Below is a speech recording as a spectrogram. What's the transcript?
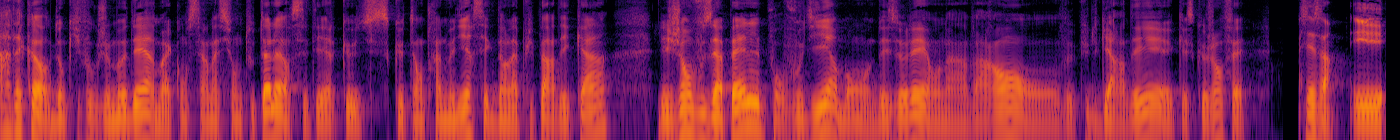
Ah d'accord, donc il faut que je modère ma consternation de tout à l'heure. C'est-à-dire que ce que tu es en train de me dire, c'est que dans la plupart des cas, les gens vous appellent pour vous dire, bon, désolé, on a un varan, on veut plus le garder, qu'est-ce que j'en fais? C'est ça. Et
